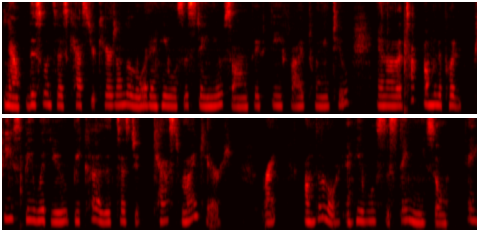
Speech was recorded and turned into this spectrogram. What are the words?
now, this one says, Cast your cares on the Lord and he will sustain you. Psalm 55, 22. And on the top, I'm going to put, Peace be with you because it says to cast my cares, right, on the Lord and he will sustain me. So, hey,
